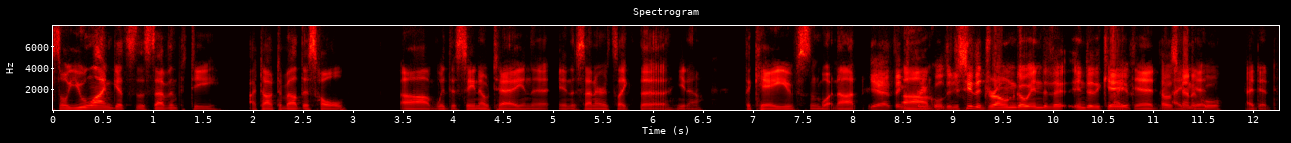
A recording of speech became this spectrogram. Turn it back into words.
so Uihlein gets to the seventh tee. I talked about this hole um, with the cenote in the in the center. It's like the you know the caves and whatnot. Yeah, I think it's pretty cool. Um, Did you see the drone go into the into the cave? I did. That was kind of cool. I did.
